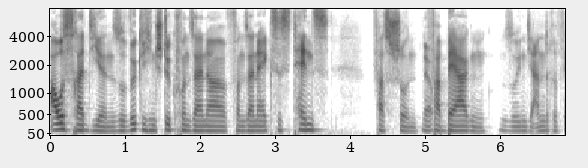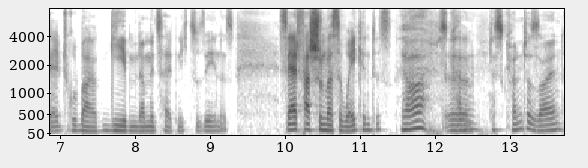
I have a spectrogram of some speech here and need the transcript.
Ausradieren, so wirklich ein Stück von seiner, von seiner Existenz fast schon Ja. verbergen, so in die andere Welt rübergeben, damit es halt nicht zu sehen ist. Es wäre halt fast schon was Awakendes. ja, das, Äh. kann, das könnte sein.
